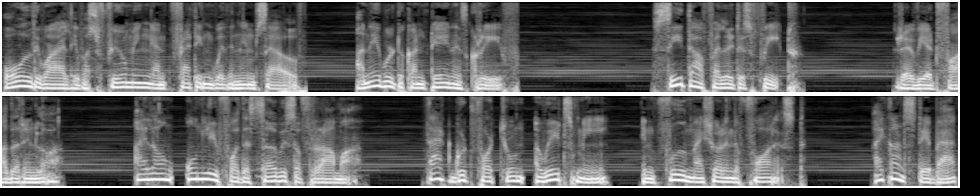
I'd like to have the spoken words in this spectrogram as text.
all the while he was fuming and fretting within himself, unable to contain his grief. Sita fell at his feet. Revered father in law, I long only for the service of Rama. That good fortune awaits me in full measure in the forest. I can't stay back,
